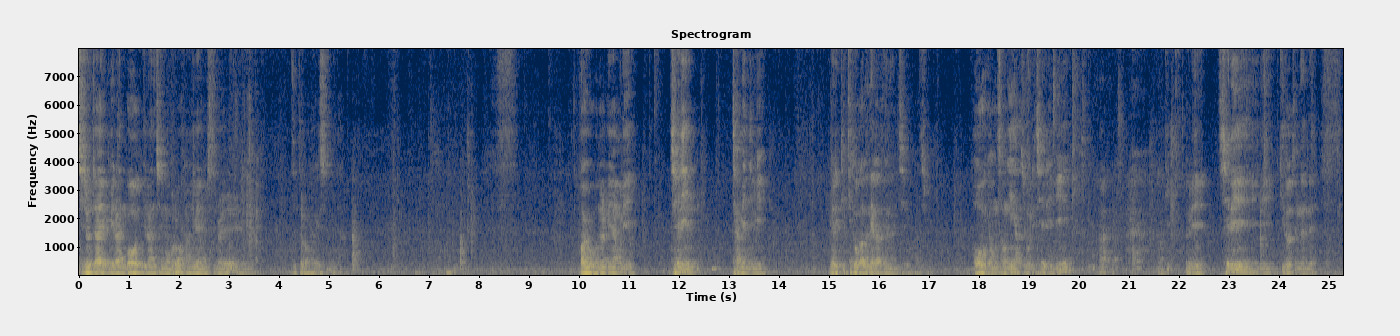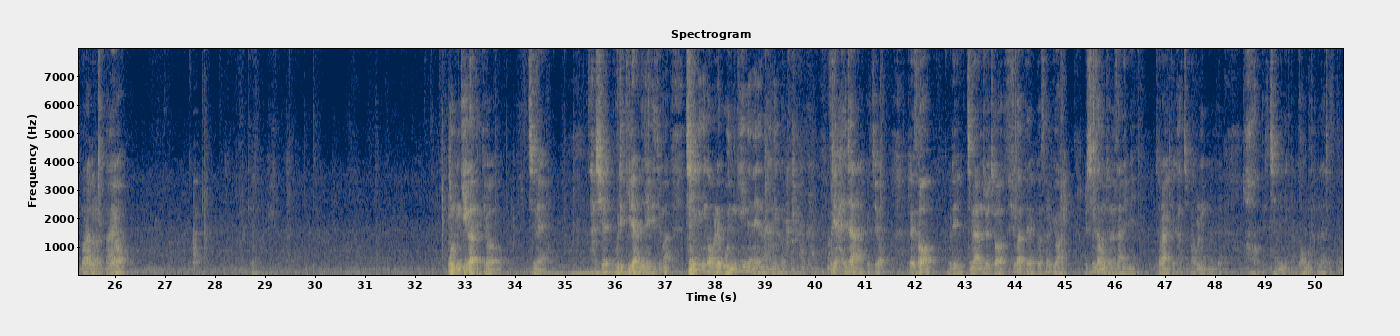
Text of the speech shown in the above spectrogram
지존자의 의미란 곳이라는 제목으로 하나님의 말씀을 듣도록 하겠습니다. 어유 오늘 그냥 우리 채린 자매님이 왜 이렇게 기도가 은혜가 되는지 아주 어우 영성이 아주 우리 채린이 어, 기- 우리 채린이 기도 듣는데 뭐라 그럴까요? 온기가 느껴지네요. 사실 우리끼리 하는 얘기지만 채린이가 원래 온기 있는 애는 아니거든. 우리 알잖아, 그죠? 그래서 우리 지난주 저 휴가 때 그 설교한 신사훈 전사님이 저랑 이렇게 같이 밥을 먹는데 아, 우리 채린이가 너무 달라졌다고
